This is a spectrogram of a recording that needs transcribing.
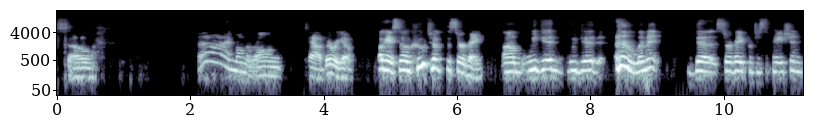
so ah, I'm on the wrong tab. There we go. Okay, so who took the survey? Um, we did we did limit the survey participation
